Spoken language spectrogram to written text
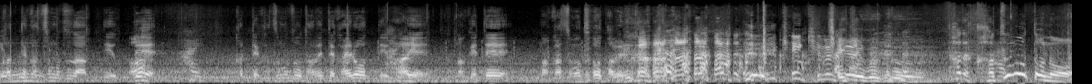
勝って勝本だって言ってあはい。勝って勝本を食べて帰ろうって言って、はい。負けて、まあ、勝本を食べるか。ら 結局。結局食う。ただ勝本の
